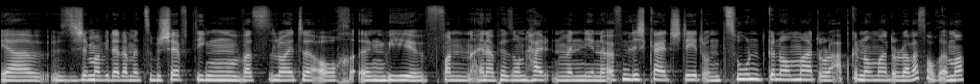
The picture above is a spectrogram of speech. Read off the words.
ja, sich immer wieder damit zu beschäftigen, was Leute auch irgendwie von einer Person halten, wenn die in der Öffentlichkeit steht und zugenommen hat oder abgenommen hat oder was auch immer.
